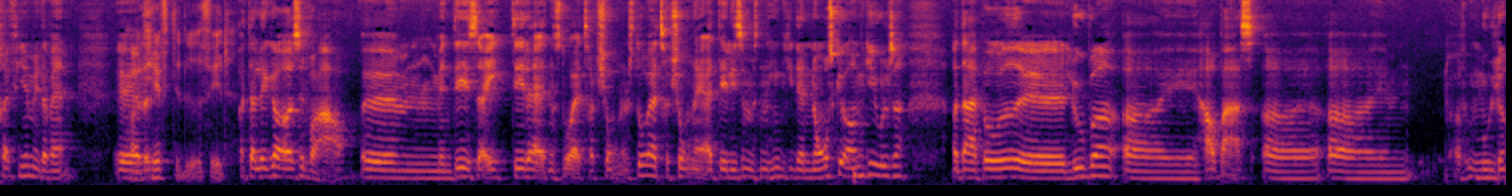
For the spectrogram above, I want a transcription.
2-3-4 meter vand. Øh, Hold kæft, det lyder fedt. Og der ligger også et vrag. Øhm, men det er så ikke det, der er den store attraktion. Den store attraktion er, at det er ligesom sådan helt de der norske omgivelser. Og der er både øh, luber og øh, havbars og, og, øh, og multer.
